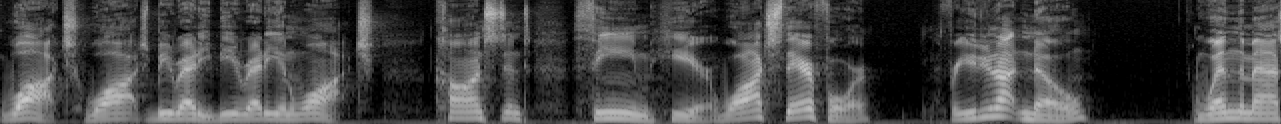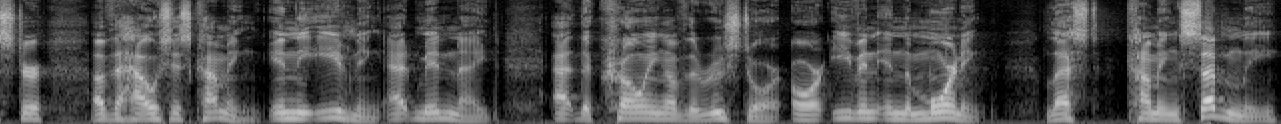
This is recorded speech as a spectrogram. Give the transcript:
Watch, watch, be ready, be ready and watch. Constant theme here. Watch, therefore, for you do not know when the master of the house is coming, in the evening, at midnight, at the crowing of the rooster, or even in the morning, lest coming suddenly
